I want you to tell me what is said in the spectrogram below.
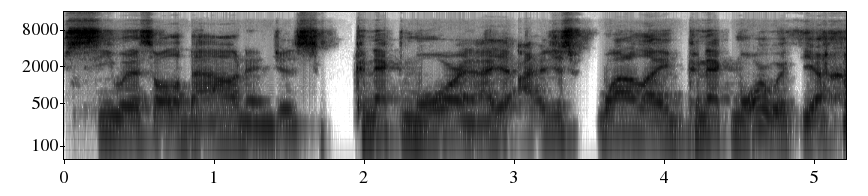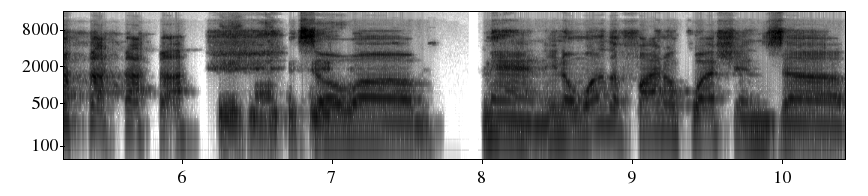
see what it's all about and just connect more and I I just want to like connect more with you. so um man, you know, one of the final questions uh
